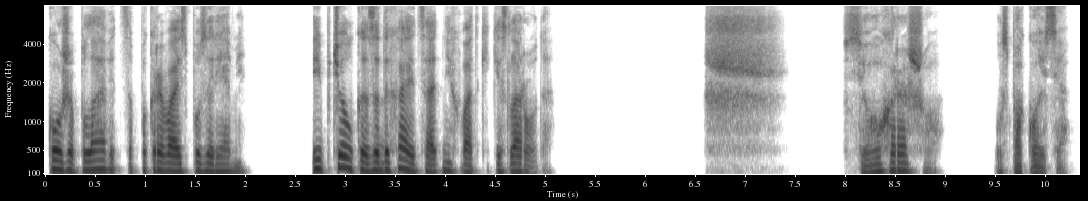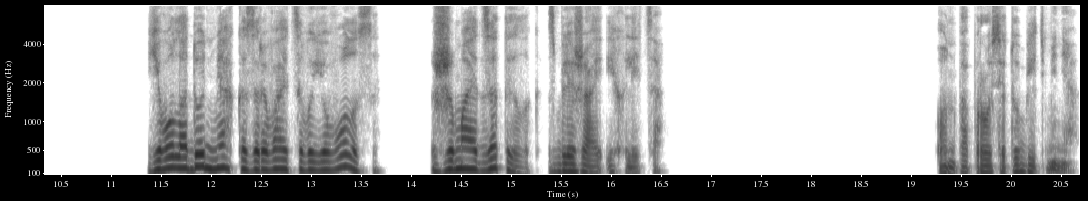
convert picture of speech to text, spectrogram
Кожа плавится, покрываясь пузырями, и пчелка задыхается от нехватки кислорода. Шш, все хорошо. Успокойся. Его ладонь мягко зарывается в ее волосы, сжимает затылок, сближая их лица. Он попросит убить меня.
